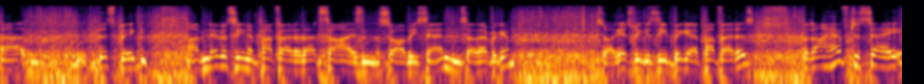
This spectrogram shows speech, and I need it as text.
uh, this big. I've never seen a puff adder that size in the Sabi Sand in South Africa. So I guess we can see bigger puff adders. But I have to say,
